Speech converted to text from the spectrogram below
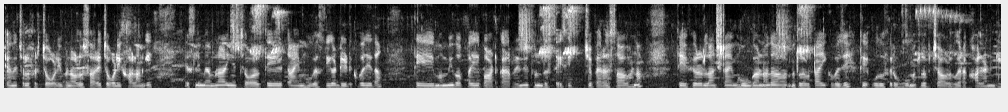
ਕਹਿੰਦੇ ਚਲੋ ਫਿਰ ਚੌਲ ਹੀ ਬਣਾ ਲਓ, ਸਾਰੇ ਚੌਲ ਹੀ ਖਾ ਲਾਂਗੇ। ਇਸ ਲਈ ਮੈਂ ਬਣਾ ਰਹੀ ਹਾਂ ਚੌਲ ਤੇ ਟਾਈਮ ਹੋ ਗਿਆ ਸੀਗਾ 1:30 ਵਜੇ ਦਾ। ਤੇ ਮੰਮੀ ਪਾਪਾ ਜੀ ਪਾਠ ਕਰ ਰਹੇ ਨੇ, ਤੁਹਾਨੂੰ ਦੱਸਿਆ ਸੀ ਚੁਪਹਿਰਾ ਸਾਹਿਬ, ਹਨਾ। ਤੇ ਫਿਰ ਲੰਚ ਟਾਈਮ ਹੋਊਗਾ ਉਹਨਾਂ ਦਾ ਮਤਲਬ 2:30 ਵਜੇ ਤੇ ਉਦੋਂ ਫਿਰ ਉਹ ਮਤਲਬ ਚਾਵਲ ਵਗੈਰਾ ਖਾ ਲੈਣਗੇ।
